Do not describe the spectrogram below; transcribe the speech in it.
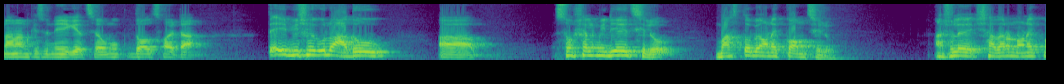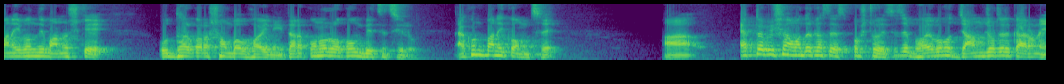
নানান কিছু নিয়ে গেছে, অমুক দল ছয়টা। তো এই বিষয়গুলো আদৌ সোশ্যাল মিডিয়ায় ছিল, বাস্তবে অনেক কম ছিল। আসলে সাধারণ অনেক পানিবন্দী মানুষকে উদ্ধার করা সম্ভব হয়নি। তারা কোনো রকম বেঁচে ছিল। এখন পানি কমছে। একটা বিষয় আমাদের কাছে স্পষ্ট হয়েছে যে ভয়াবহ যানজটের কারণে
